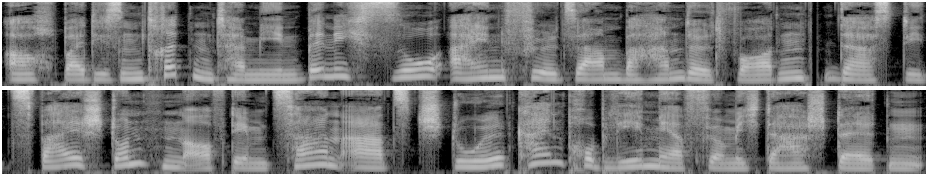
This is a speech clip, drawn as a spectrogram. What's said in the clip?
Auch bei diesem dritten Termin bin ich so einfühlsam behandelt worden, dass die zwei Stunden auf dem Zahnarztstuhl kein Problem mehr für mich darstellten.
